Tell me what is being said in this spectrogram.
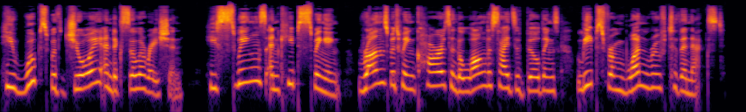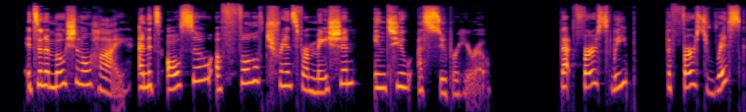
He whoops with joy and exhilaration. He swings and keeps swinging, runs between cars and along the sides of buildings, leaps from one roof to the next. It's an emotional high, and it's also a full transformation into a superhero. That first leap, the first risk,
